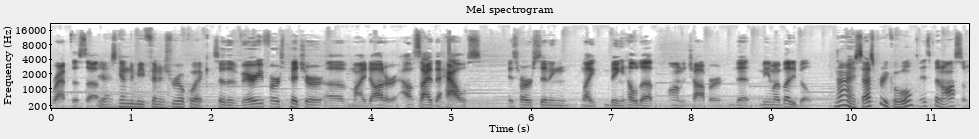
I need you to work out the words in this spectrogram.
wrap this up. Yeah, it's going to be finished real quick. So the very first picture of my daughter outside the house is her sitting, like being held up on a chopper that me and my buddy built. Nice. That's pretty cool. It's been awesome.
